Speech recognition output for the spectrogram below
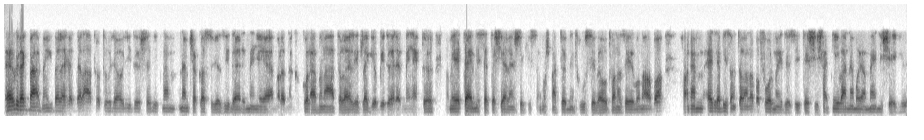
Elvileg bármelyikbe lehet, de látható, hogy ahogy idősödik, nem, nem csak az, hogy az időeredményei elmaradnak a korábban által elét legjobb időeredményektől, ami egy természetes jelenség, hiszen most már több mint 20 éve ott van az élvonalba, hanem egyre bizonytalanabb a formaidőzítés is. Hát nyilván nem olyan mennyiségű,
